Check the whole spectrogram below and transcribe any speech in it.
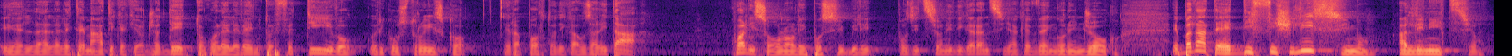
il, le tematiche che ho già detto, qual è l'evento effettivo, ricostruisco il rapporto di causalità, quali sono le possibili posizioni di garanzia che vengono in gioco. E badate, è difficilissimo all'inizio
